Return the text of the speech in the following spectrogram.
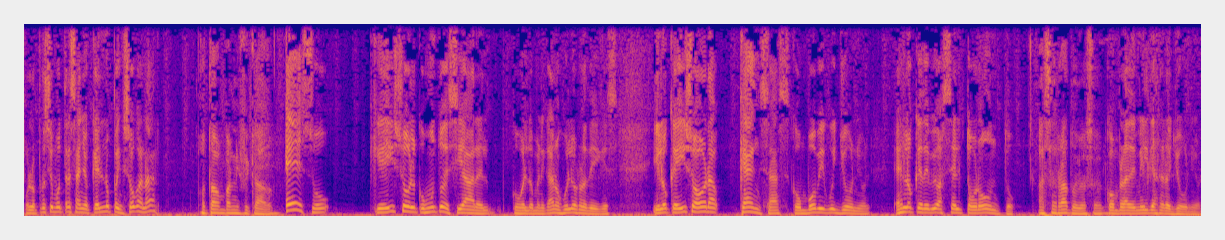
por los próximos tres años que él no pensó ganar. No estaban planificados. Eso que hizo el conjunto de Seattle con el dominicano Julio Rodríguez y lo que hizo ahora Kansas con Bobby Witt Jr. es lo que debió hacer Toronto Hace rato debió hacerlo. con Vladimir Guerrero Jr.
